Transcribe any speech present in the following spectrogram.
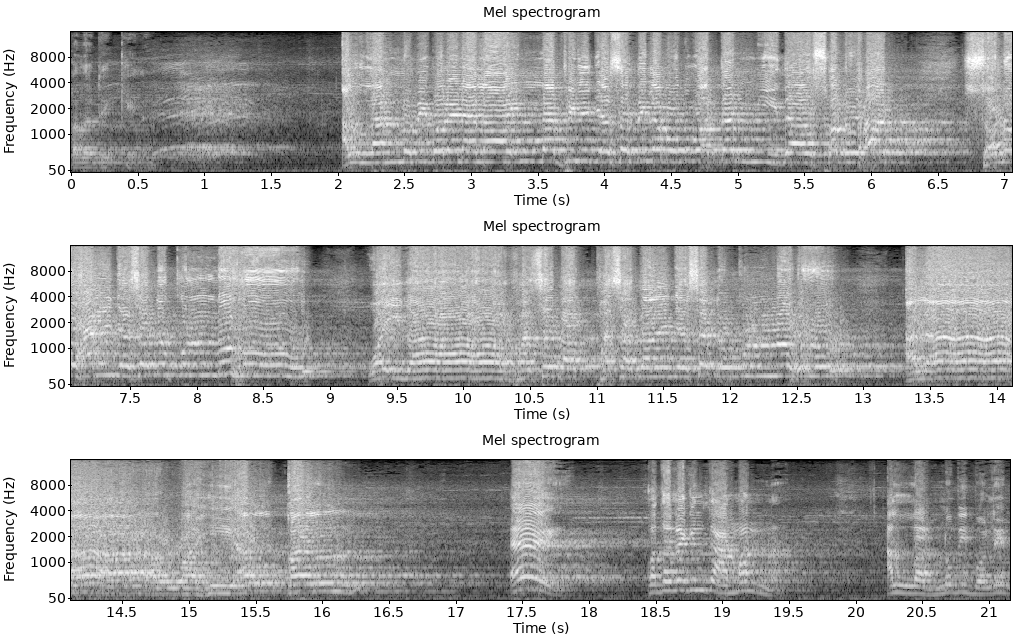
কথা ঠিক কিনা? আল্লাহ নবী বলেন, আলা ইন্না ফিল জাসাদি লামুদাতান ইদা সালুহাত কথাটা কিন্তু আমার না। আল্লাহর নবী বলেন,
